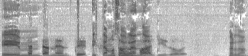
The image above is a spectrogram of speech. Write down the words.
Em, Exactamente. Estamos hablando... Perdón.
